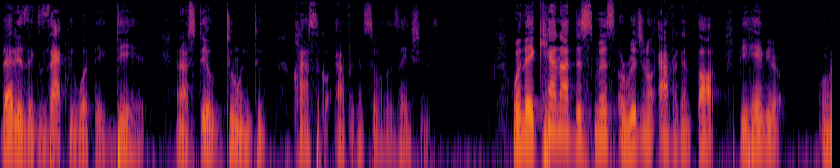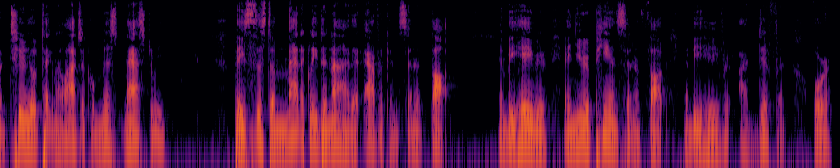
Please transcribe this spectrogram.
That is exactly what they did and are still doing to classical African civilizations. When they cannot dismiss original African thought, behavior, or material technological mis- mastery, they systematically deny that African centered thought and behavior and European centered thought and behavior are different or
